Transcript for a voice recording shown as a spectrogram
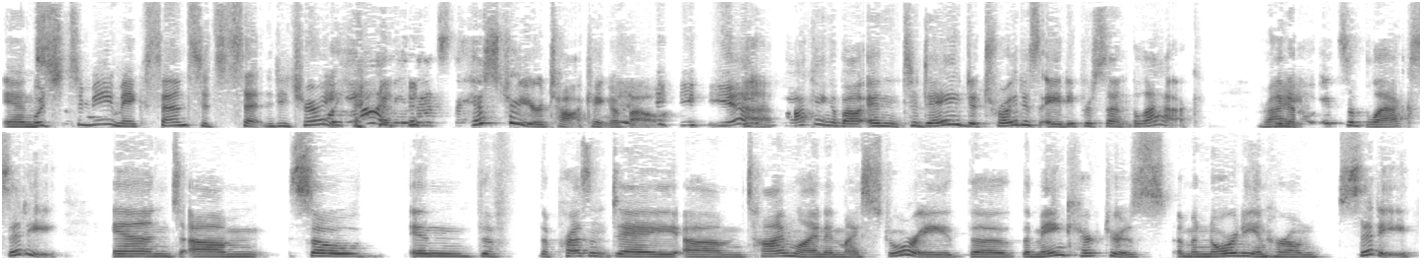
and which to me makes sense. It's set in detroit. well, yeah i mean that's the history you're talking about. Yeah. You're talking about and today detroit is 80% black. Right. you know, it's a black city and um, so in the the present day um, timeline in my story, the the main character is a minority in her own city,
